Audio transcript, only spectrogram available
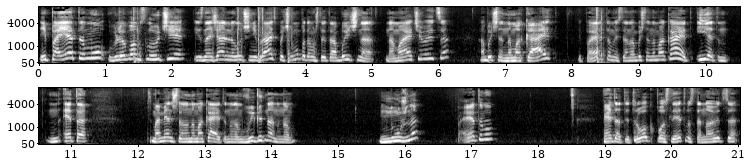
И поэтому в любом случае изначально лучше не брать. Почему? Потому что это обычно намачивается, обычно намокает. И поэтому, если оно обычно намокает, и это, это момент, что оно намокает, оно нам выгодно, оно нам нужно. Поэтому этот итрог после этого становится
